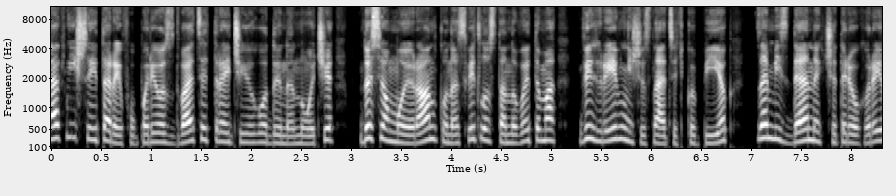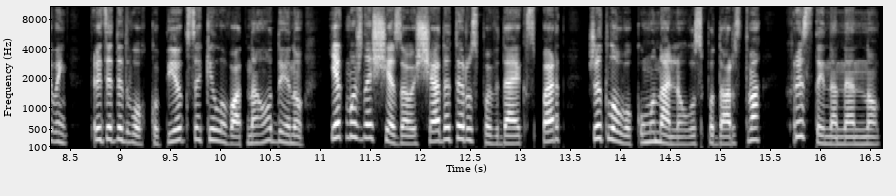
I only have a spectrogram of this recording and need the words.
Найтактніший тариф у період з 23 години ночі до 7 ранку на світло становитиме 2 гривні 16 копійок замість денних 4 гривень 32 копійок за кіловат на годину. Як можна ще заощадити, розповідає експерт житлово-комунального господарства Христина Ненно.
